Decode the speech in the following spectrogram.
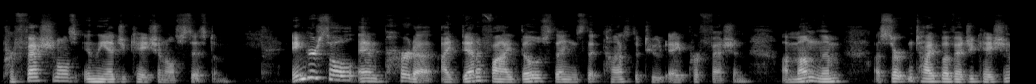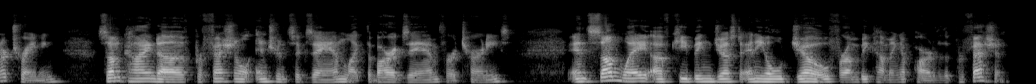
Professionals in the Educational System. Ingersoll and Perda identified those things that constitute a profession, among them a certain type of education or training, some kind of professional entrance exam like the bar exam for attorneys, and some way of keeping just any old Joe from becoming a part of the profession.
